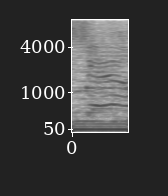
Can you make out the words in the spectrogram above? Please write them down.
myself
